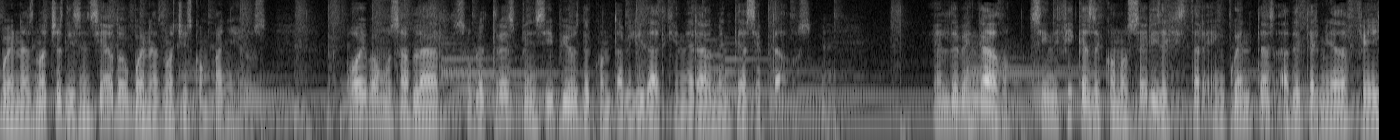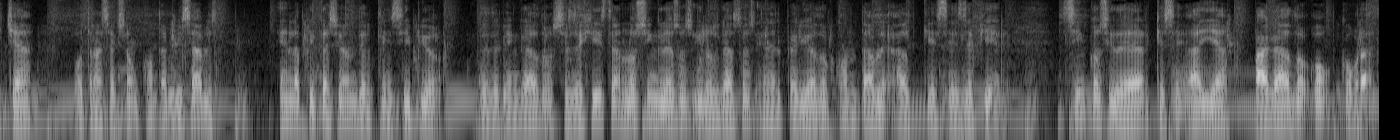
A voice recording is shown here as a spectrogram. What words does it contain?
Buenas noches licenciado, buenas noches compañeros. Hoy vamos a hablar sobre tres principios de contabilidad generalmente aceptados. El devengado significa reconocer y registrar en cuentas a determinada fecha o transacción contabilizables. En la aplicación del principio de devengado se registran los ingresos y los gastos en el periodo contable al que se refiere, sin considerar que se haya pagado o cobrado.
